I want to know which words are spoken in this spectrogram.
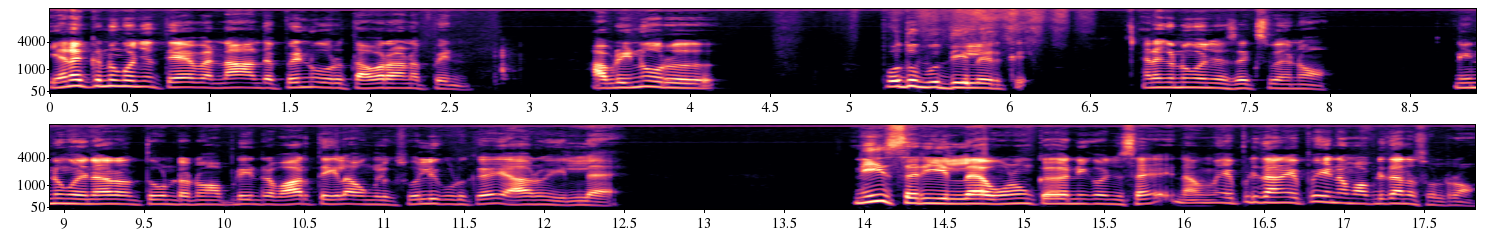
எனக்கு இன்னும் கொஞ்சம் தேவைன்னா அந்த பெண் ஒரு தவறான பெண் அப்படின்னு ஒரு பொது புத்தியில் இருக்குது எனக்கு இன்னும் கொஞ்சம் செக்ஸ் வேணும். நீ இன்னும் கொஞ்சம் நேரம் தூண்டணும் அப்படின்ற வார்த்தைகளை அவங்களுக்கு சொல்லிக் கொடுக்க யாரும் இல்லை. நீ சரியில்லை. உனக்கு நீ கொஞ்சம் ச நம்ம எப்படி தானே எப்பயும் நம்ம அப்படி தானே சொல்கிறோம்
